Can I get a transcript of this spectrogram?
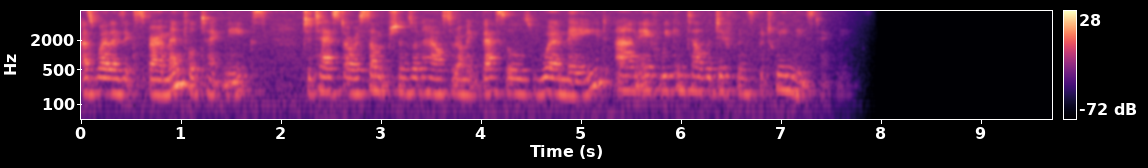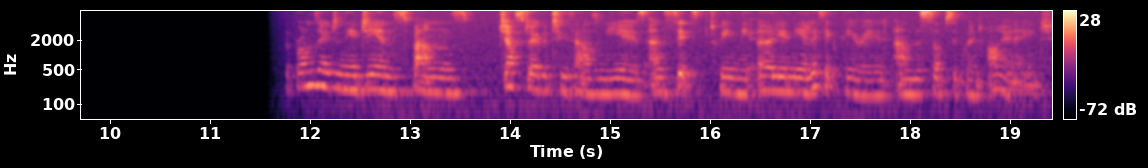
as well as experimental techniques to test our assumptions on how ceramic vessels were made and if we can tell the difference between these techniques. The Bronze Age in the Aegean spans just over 2,000 years and sits between the earlier Neolithic period and the subsequent Iron Age.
